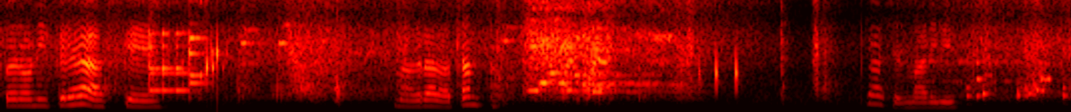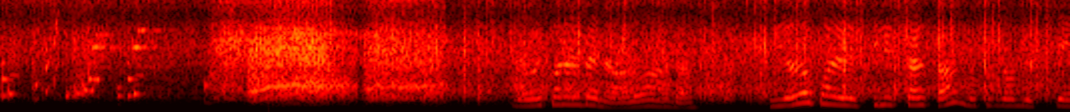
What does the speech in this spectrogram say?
Pero ni creas que... Me agrada tanto. ¿Qué haces, Mariby? Me voy con el venado, anda. Cuidado con el Stilix Alpha, no sé dónde esté.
